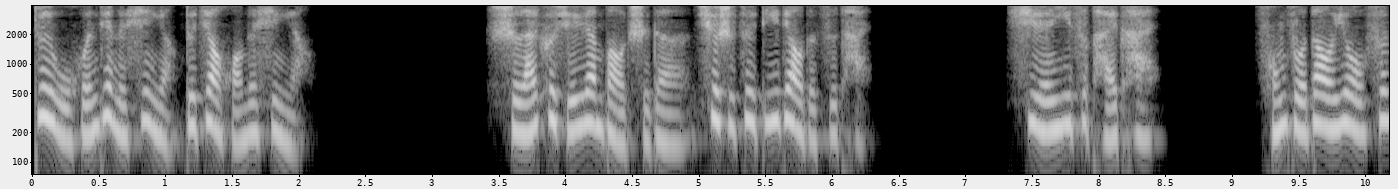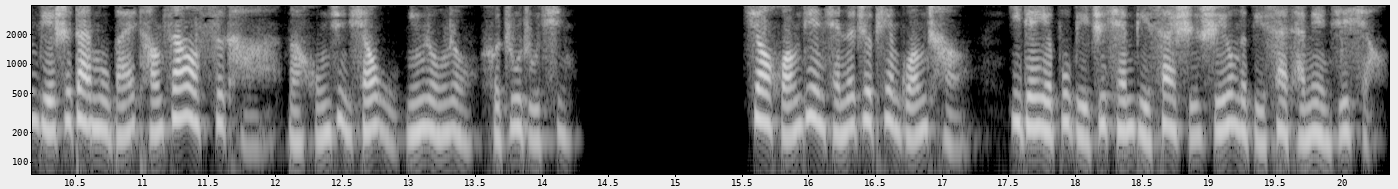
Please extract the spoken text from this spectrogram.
对武魂殿的信仰，对教皇的信仰。史莱克学院保持的却是最低调的姿态，七人一字排开，从左到右分别是戴沐白、唐三、奥斯卡、马红俊、小五、宁荣荣和朱竹清。教皇殿前的这片广场一点也不比之前比赛时使用的比赛台面积小，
